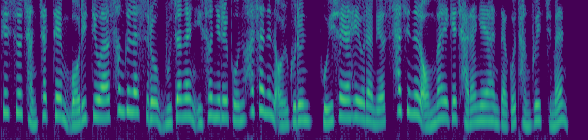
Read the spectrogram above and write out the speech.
필수 장착템 머리띠와 선글라스로 무장한 이선희를 본 화사는 얼굴은 보이셔야 해요라며 사진을 엄마에게 자랑해야 한다고 당부했지만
